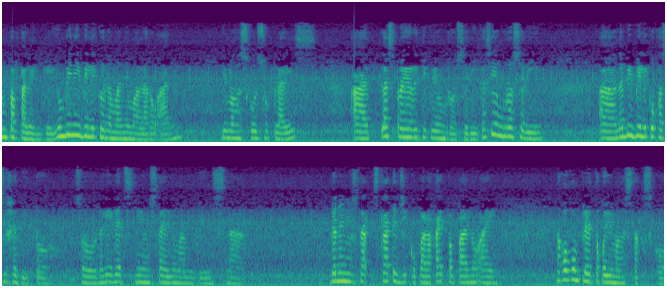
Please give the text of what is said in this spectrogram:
yung pampalengke. Yung binibili ko naman yung mga laruan, yung mga school supplies, at last priority ko yung grocery. Kasi yung grocery, ah nabibili ko kasi siya dito. So, nagigets niyo yung style ni Mami Teens na ganun yung stra- strategy ko para kahit papano ay nakukompleto ko yung mga stocks ko.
